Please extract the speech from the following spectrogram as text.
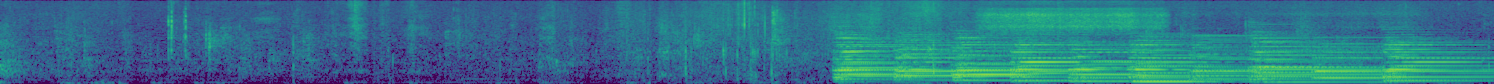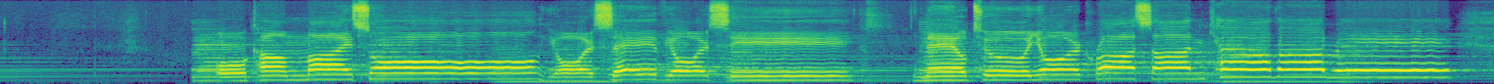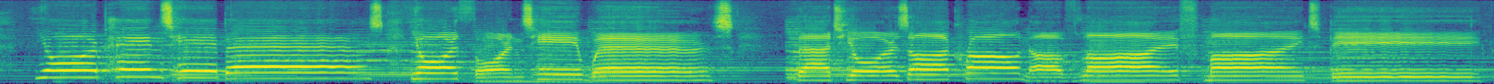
Come, my soul, your Savior see, nailed to your cross on Calvary. Your pains he bears, your thorns he wears, that yours a crown of life might be.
